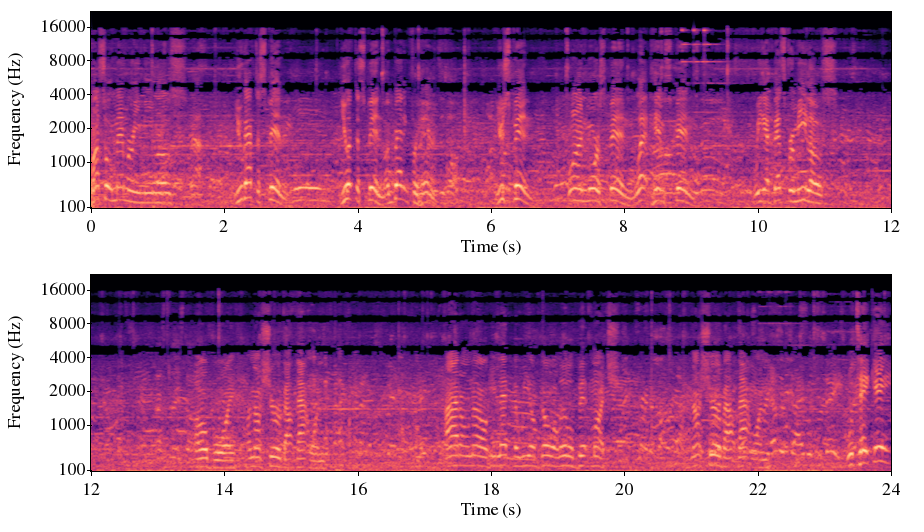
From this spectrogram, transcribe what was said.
Muscle memory, Milos. You have to spin. You have to spin. I'm betting for him. You spin. One more spin. Let him spin. We got bets for Milos. Oh boy, I'm not sure about that one. I don't know. He let the wheel go a little bit much. Not sure about that one. We'll take eight.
